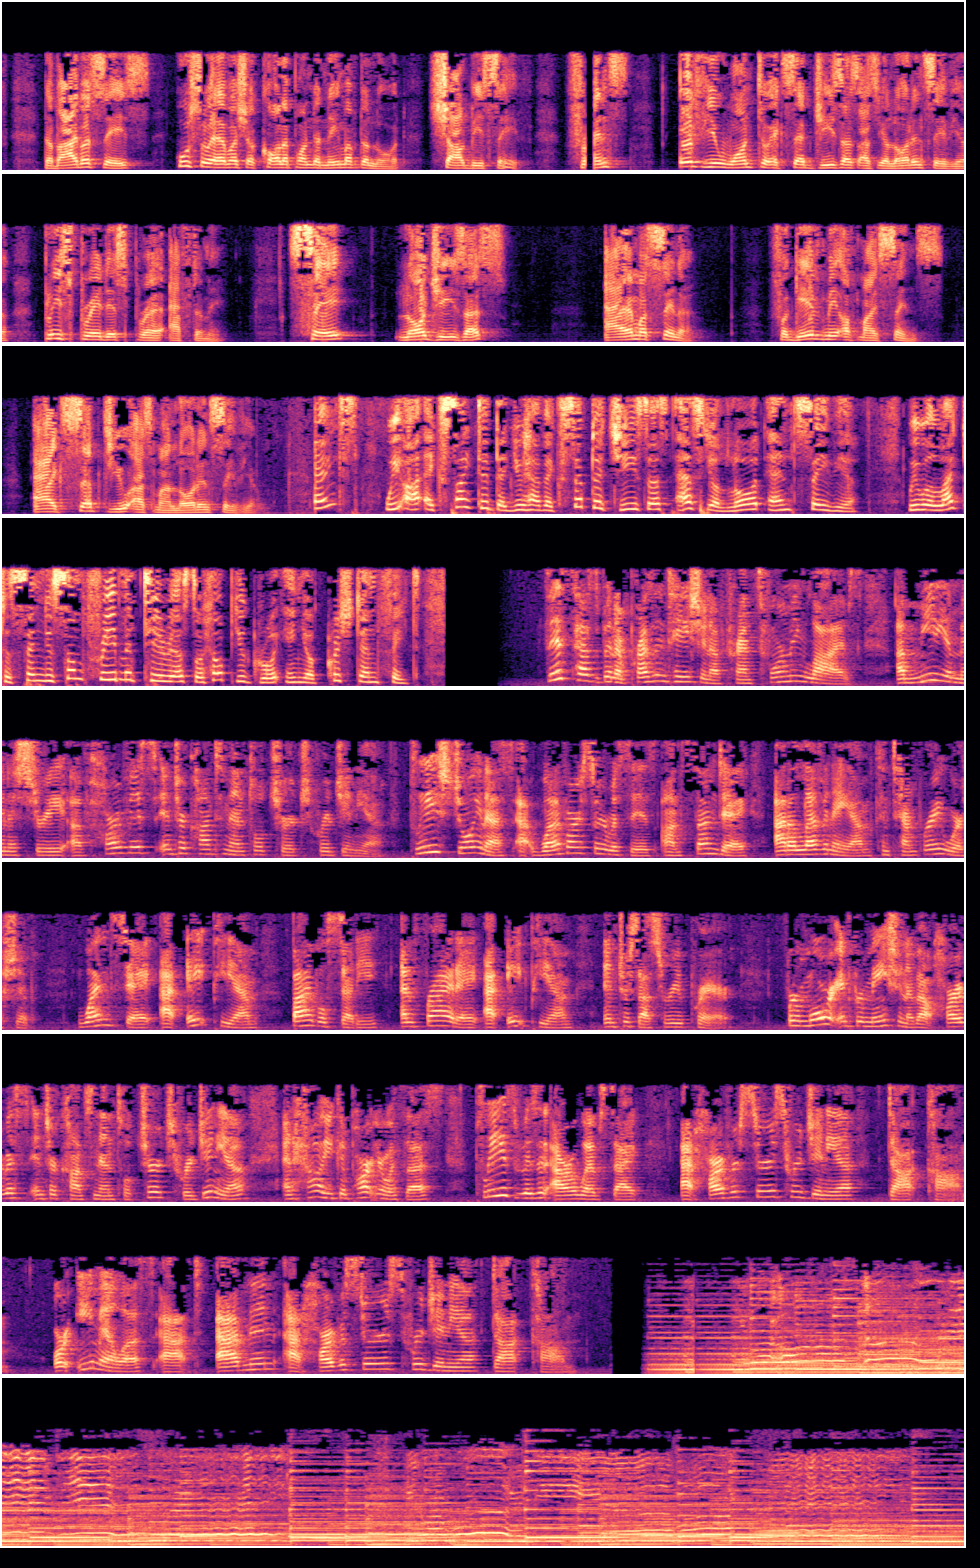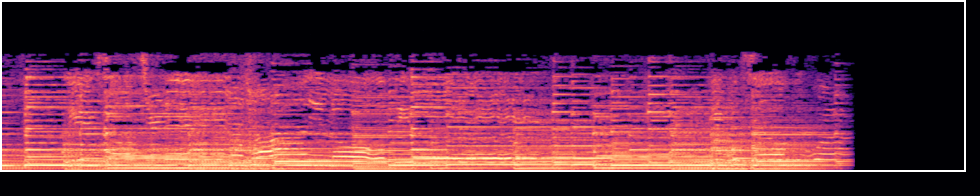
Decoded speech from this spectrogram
The Bible says, Whosoever shall call upon the name of the Lord shall be saved. Friends, if you want to accept Jesus as your Lord and Savior, please pray this prayer after me. Say, Lord Jesus, I am a sinner. Forgive me of my sins. I accept you as my Lord and Savior. Friends, we are excited that you have accepted Jesus as your Lord and Savior. We would like to send you some free materials to help you grow in your Christian faith. This has been a presentation of Transforming Lives, a media ministry of Harvest Intercontinental Church, Virginia. Please join us at one of our services on Sunday at 11 a.m. Contemporary Worship, Wednesday at 8 p.m. Bible Study, and Friday at 8 p.m. Intercessory Prayer. For more information about Harvest Intercontinental Church, Virginia, and how you can partner with us, please visit our website at harvestersvirginia.com or email us at admin at harvestersvirginia.com.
